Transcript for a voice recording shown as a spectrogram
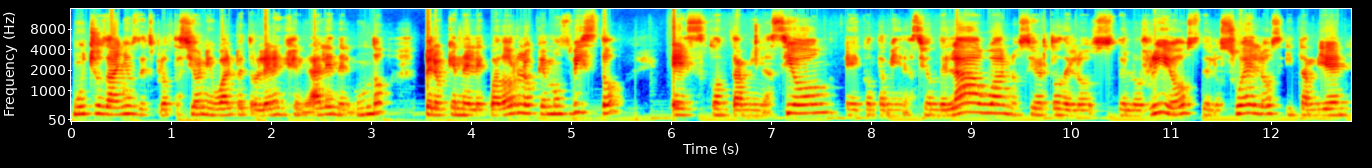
muchos años de explotación igual petrolera en general en el mundo, pero que en el Ecuador lo que hemos visto es contaminación, eh, contaminación del agua, ¿no es cierto?, de los, de los ríos, de los suelos y también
